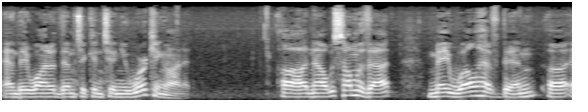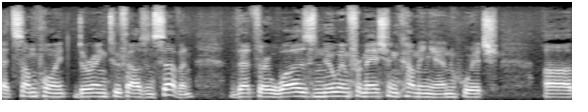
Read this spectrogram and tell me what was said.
and they wanted them to continue working on it. Uh, now, some of that may well have been uh, at some point during 2007 that there was new information coming in which uh,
